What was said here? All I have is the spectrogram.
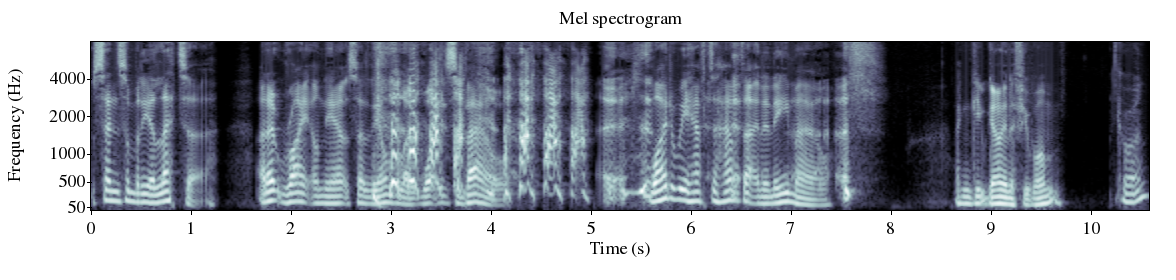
send somebody a letter, I don't write on the outside of the envelope what it's about. Why do we have to have that in an email? I can keep going if you want. Go on.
